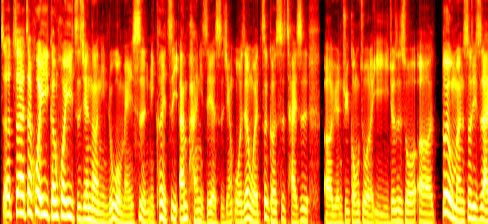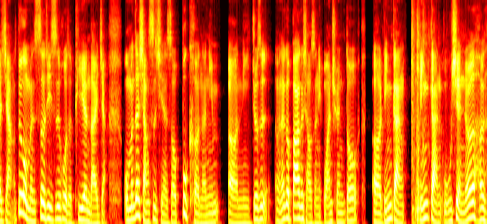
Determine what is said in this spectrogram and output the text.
这在在会议跟会议之间呢，你如果没事，你可以自己安排你自己的时间。我认为这个是才是呃远距工作的意义，就是说呃，对我们设计师来讲，对我们设计师或者 PM 来讲，我们在想事情的时候，不可能你呃你就是呃那个八个小时，你完全都呃灵感灵感无限，就是很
